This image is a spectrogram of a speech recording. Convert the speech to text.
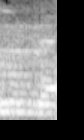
கொண்டிருந்த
